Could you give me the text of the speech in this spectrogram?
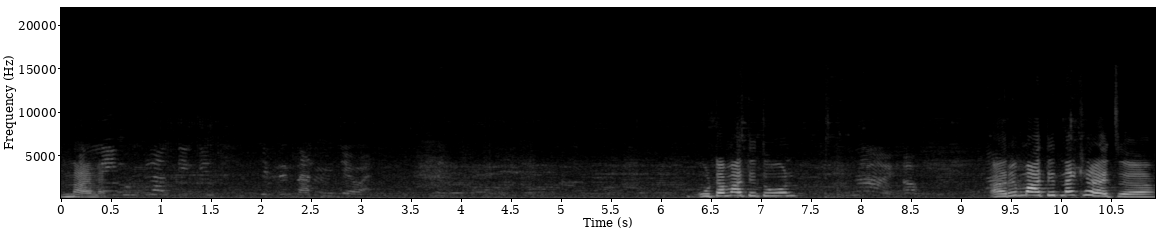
नाही नाही. उठा मातीतून. अरे मातीत नाही खेळायचं.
